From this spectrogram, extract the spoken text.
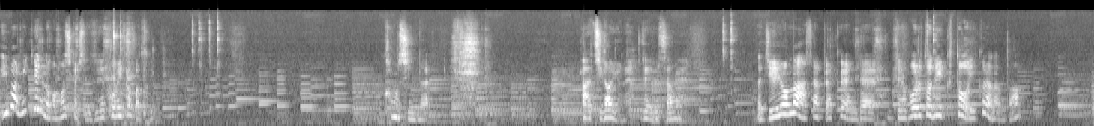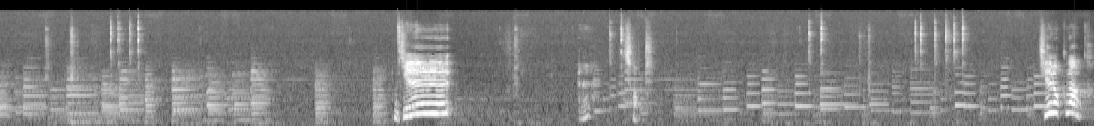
今見てるのがもしかして税込み価格？かもしんない。あ違うよね。税別だね。14万8800円でデフォルトでいくといくらなんだ？10え？ちょっと待って。16万か。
